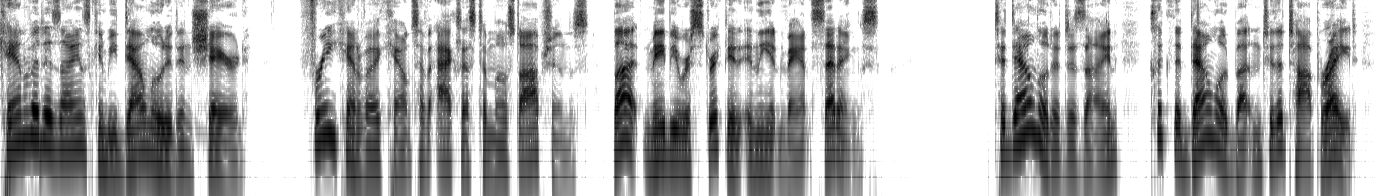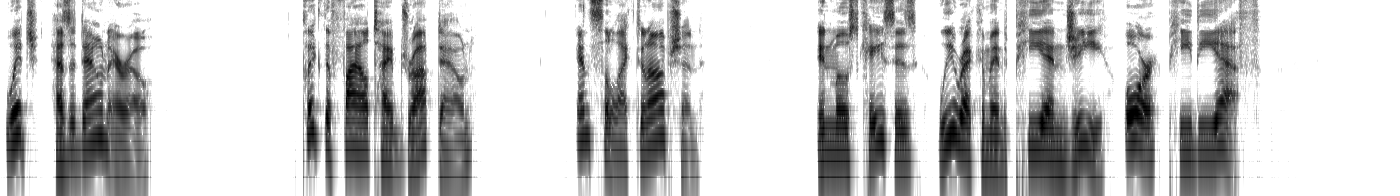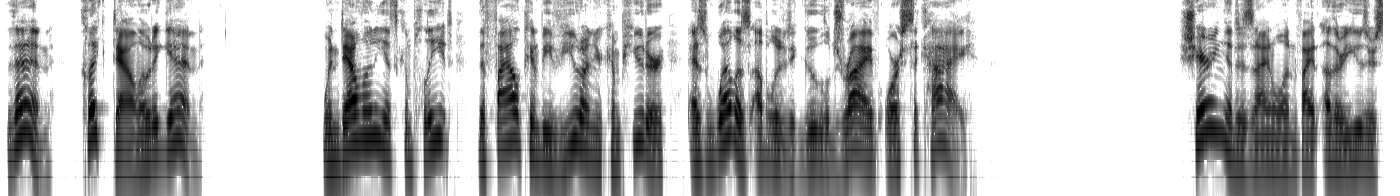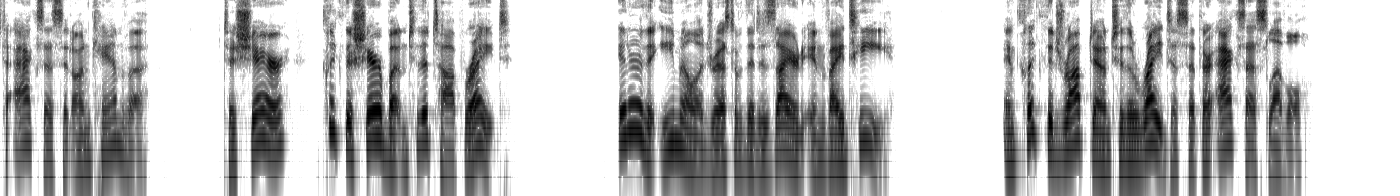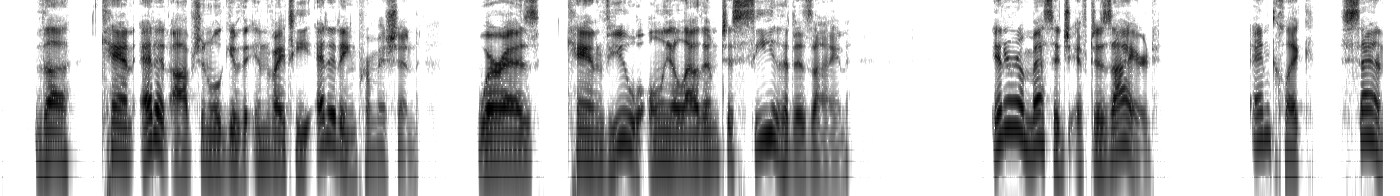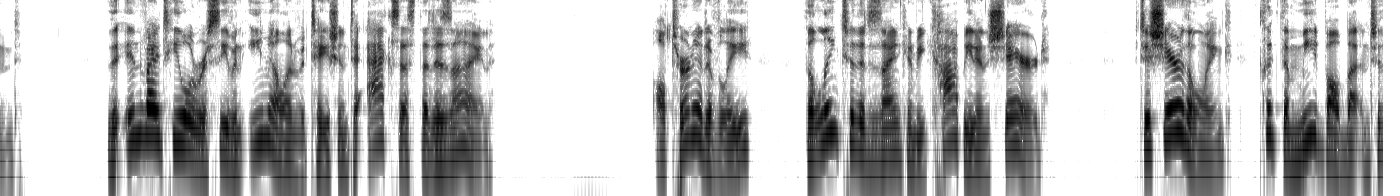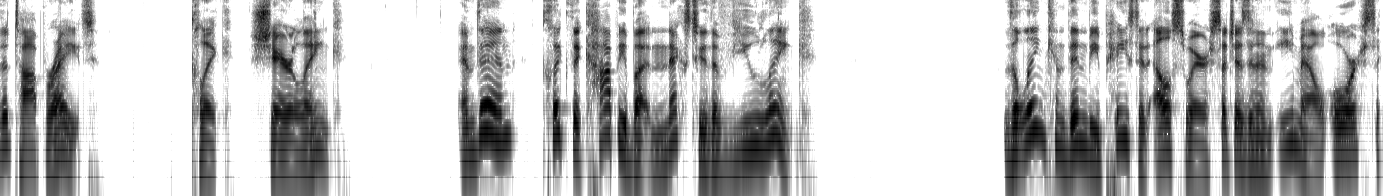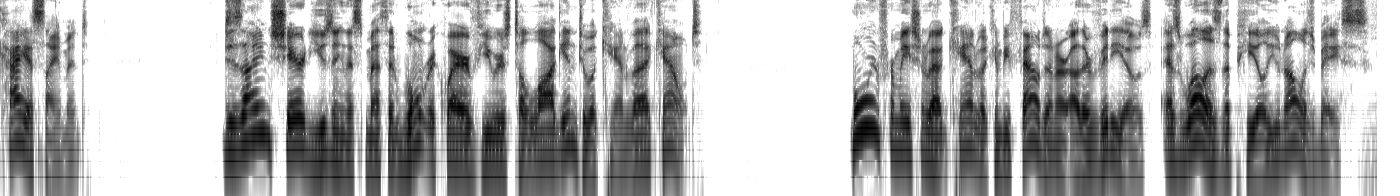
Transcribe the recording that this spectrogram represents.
Canva designs can be downloaded and shared. Free Canva accounts have access to most options, but may be restricted in the advanced settings. To download a design, click the Download button to the top right, which has a down arrow. Click the File Type drop-down and select an option. In most cases, we recommend PNG or PDF. Then, click Download again. When downloading is complete, the file can be viewed on your computer as well as uploaded to Google Drive or Sakai. Sharing a design will invite other users to access it on Canva. To share, click the Share button to the top right. Enter the email address of the desired invitee and click the drop down to the right to set their access level. The Can Edit option will give the invitee editing permission, whereas Can View will only allow them to see the design. Enter a message if desired, and click Send. The invitee will receive an email invitation to access the design. Alternatively, the link to the design can be copied and shared. To share the link, click the meatball button to the top right. Click Share Link. And then click the copy button next to the View Link. The link can then be pasted elsewhere, such as in an email or Sakai assignment. Designs shared using this method won't require viewers to log into a Canva account. More information about Canva can be found in our other videos, as well as the PLU knowledge base.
